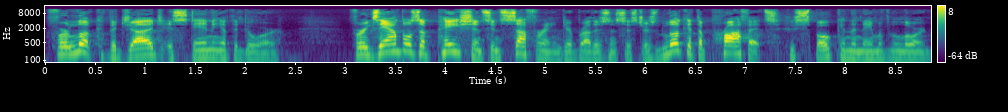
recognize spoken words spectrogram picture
For look, the judge is standing at the door. For examples of patience in suffering, dear brothers and sisters, look at the prophets who spoke in the name of the Lord.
